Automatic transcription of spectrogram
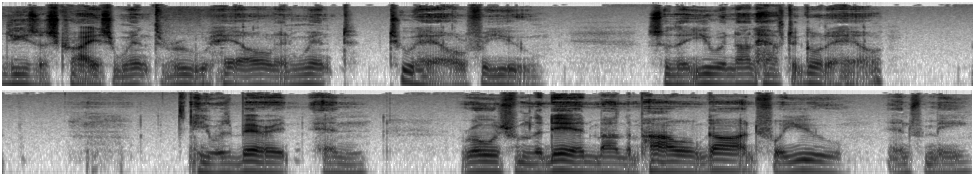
Jesus Christ went through hell and went to hell for you so that you would not have to go to hell. He was buried and rose from the dead by the power of God for you and for me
